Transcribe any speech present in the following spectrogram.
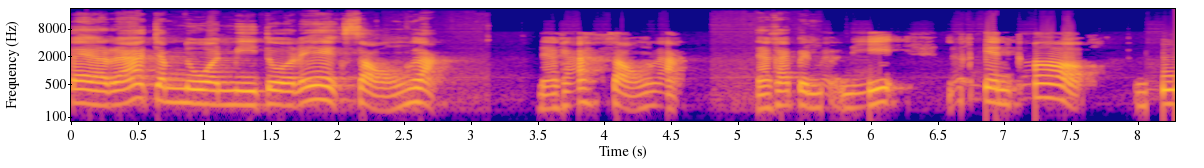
แต่ละจำนวนมีตัวเลขสองหลักนะคะสองหลักนะคะเป็นแบบนี้ นักเรียนก็ดู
